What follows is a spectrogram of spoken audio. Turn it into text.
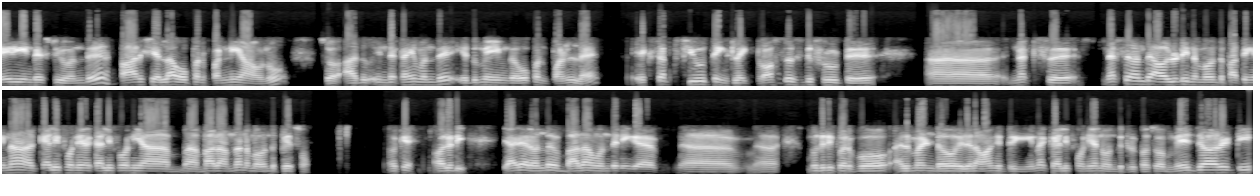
டெய்ரி இண்டஸ்ட்ரி வந்து பார்ஷியலாக ஓப்பன் பண்ணி ஆகணும். ஸோ அது இந்த டைம் வந்து எதுவுமே இவங்க ஓப்பன் பண்ணல. Except few things like processed fruit nuts nuts வந்து ஆல்ரெடி நம்ம வந்து பார்த்தீங்கன்னா கலிஃபோர்னியா கலிஃபோர்னியா பாதாம் தான் நம்ம வந்து பேசுவோம். ஓகே ஆல்ரெடி யார் யார் வந்து பாதாம் வந்து நீங்கள் முதிரி பருப்போ அல்மண்டோ இதெல்லாம் வாங்கிட்டு இருக்கீங்கன்னா கலிஃபோர்னியான்னு வந்துட்டு இருக்கோம். So majority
